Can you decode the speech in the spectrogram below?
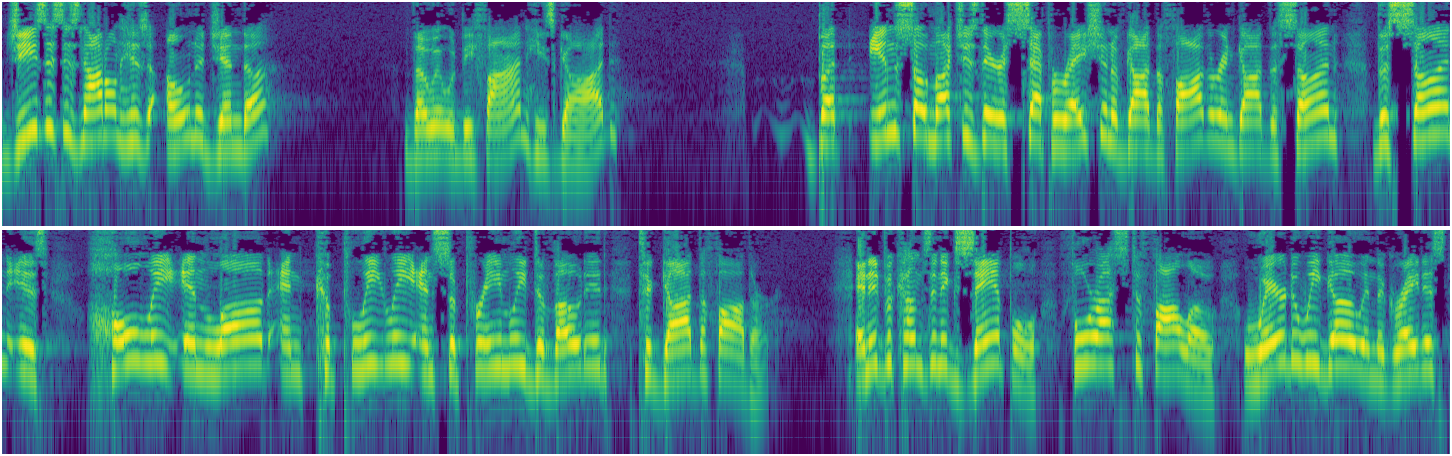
Jesus is not on his own agenda, though it would be fine. He's God. But in so much as there is separation of God the Father and God the Son, the Son is wholly in love and completely and supremely devoted to God the Father. And it becomes an example for us to follow. Where do we go in the greatest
